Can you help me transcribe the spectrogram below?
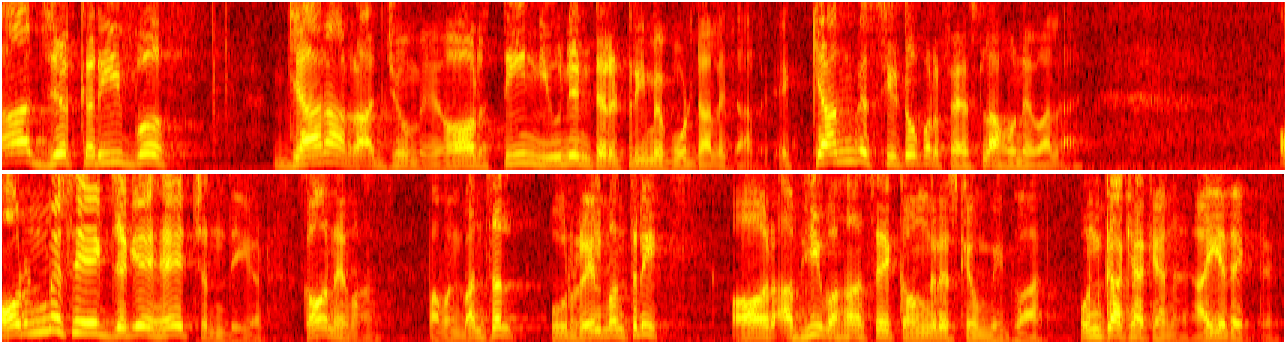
आज करीब 11 राज्यों में और तीन यूनियन टेरिटरी में वोट डाले जा रहे हैं। इक्यानवे सीटों पर फैसला होने वाला है। और उनमें से एक जगह है चंडीगढ़। कौन है वहाँ से? पवन बंसल, पूर्व रेल मंत्री और अभी वहाँ से कांग्रेस के उम्मीदवार। उनका क्या कहना है? आइए देखते हैं।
